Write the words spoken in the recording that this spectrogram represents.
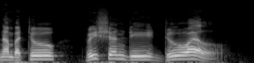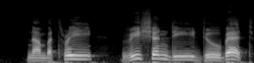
Number 2, Vision di Duel. Number 3, Vision di Do Bet.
